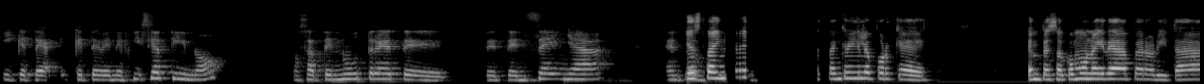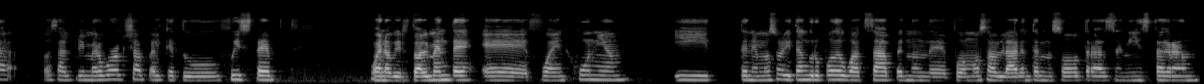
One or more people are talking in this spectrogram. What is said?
y, que, te, que te beneficie a ti, ¿no? O sea, te nutre, te, te, te enseña. Entonces... está, increíble, está increíble porque empezó como una idea, pero ahorita, o sea, el primer workshop al que tú fuiste, bueno, virtualmente, eh, fue en junio y tenemos ahorita un grupo de WhatsApp en donde podemos hablar entre nosotras, en Instagram,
